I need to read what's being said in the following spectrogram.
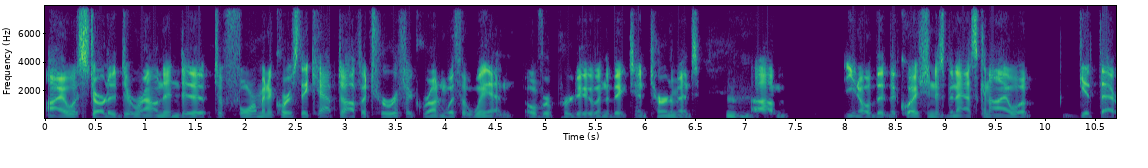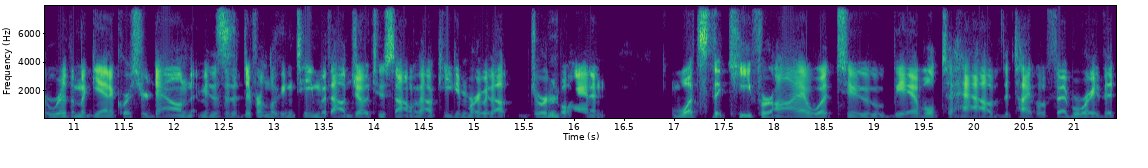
Iowa started to round into to form, and of course they capped off a terrific run with a win over Purdue in the Big Ten tournament. Mm-hmm. Um, you know, the the question has been asked: Can Iowa get that rhythm again? Of course, you're down. I mean, this is a different looking team without Joe Toussaint, without Keegan Murray, without Jordan mm-hmm. Bohannon. What's the key for Iowa to be able to have the type of February that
